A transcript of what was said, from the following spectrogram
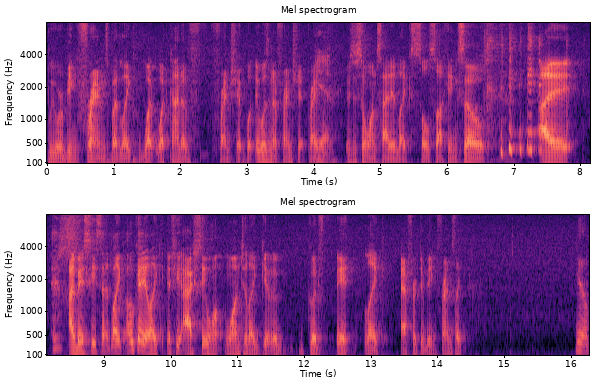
we were being friends but like what what kind of friendship it wasn't a friendship right Yeah. it was just a one-sided like soul sucking so i i basically said like okay like if you actually want, want to like give a good faith like effort to being friends like you know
